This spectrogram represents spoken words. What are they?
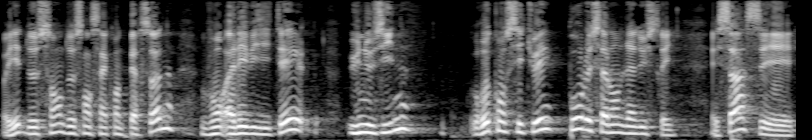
voyez, 200, 250 personnes vont aller visiter une usine reconstituée pour le salon de l'industrie. Et ça, c'est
